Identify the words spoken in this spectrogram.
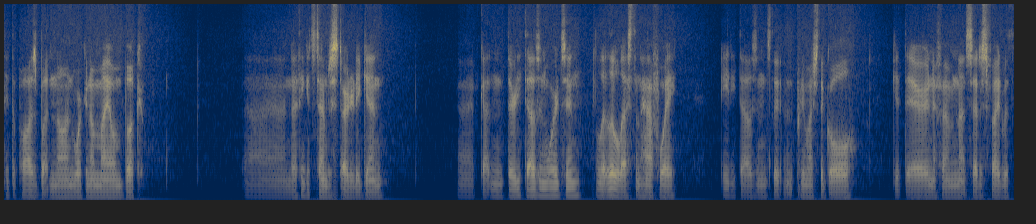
hit the pause button on working on my own book. And I think it's time to start it again gotten 30,000 words in a little less than halfway. 80,000 is the, pretty much the goal. Get there and if I'm not satisfied with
